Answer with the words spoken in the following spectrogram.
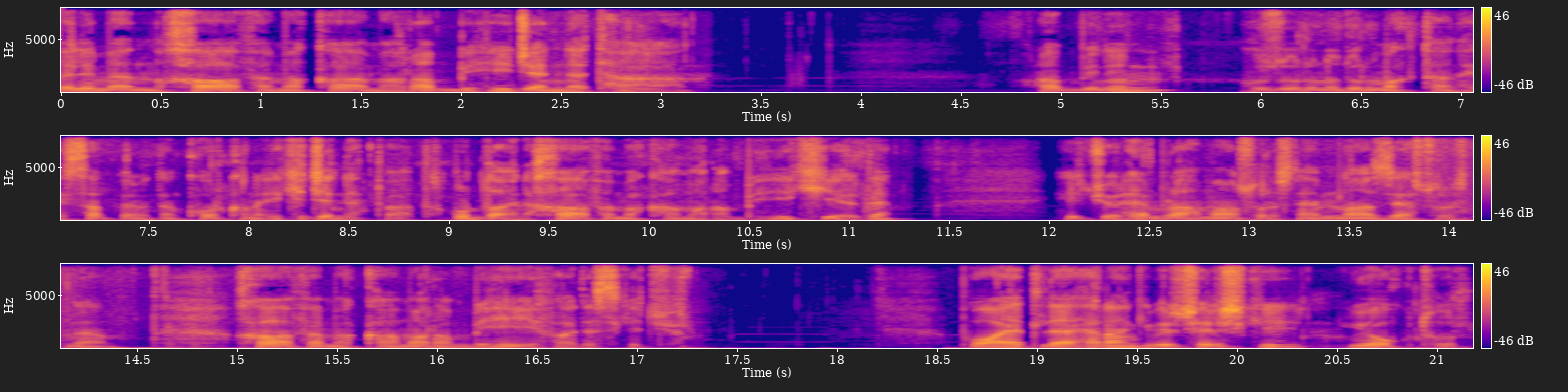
Ve limen khâfe makâme rabbihi cennetan. Rabbinin huzurunda durmaktan, hesap vermekten korkana iki cennet vardır. Burada aynı hafe makama rabbihi iki yerde geçiyor. Hem Rahman suresinde hem Naziyat suresinde hafe makama rabbihi ifadesi geçiyor. Bu ayetle herhangi bir çelişki yoktur.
